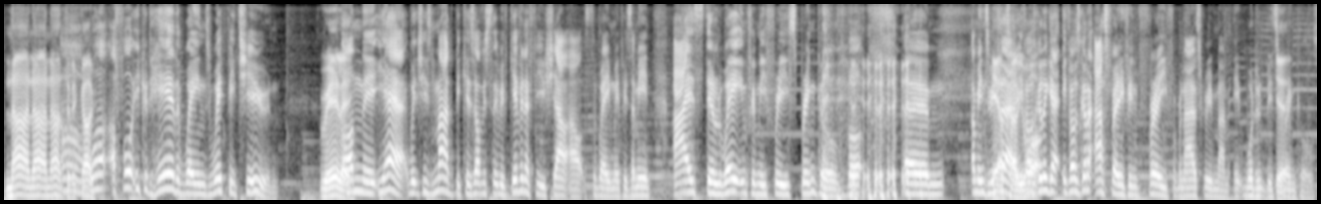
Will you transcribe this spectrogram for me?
Nah, nah, nah. Did oh, it go? What? I thought you could hear the Wayne's Whippy tune Really? on the yeah, which is mad because obviously we've given a few shout outs to Wayne Whippies. I mean, I's still waiting for me free sprinkles, but um I mean to be Yeah, fair, if I was what. gonna get if I was gonna ask for anything free from an ice cream man, it wouldn't be Yeah. sprinkles.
